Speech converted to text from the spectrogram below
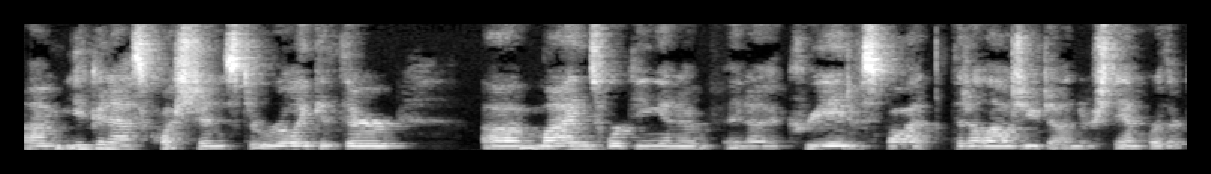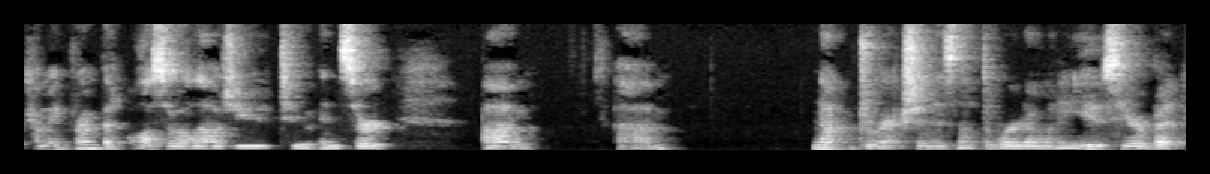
Um, you can ask questions to really get their uh, minds working in a, in a creative spot that allows you to understand where they're coming from, but also allows you to insert, um, um, not direction is not the word I want to use here, but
